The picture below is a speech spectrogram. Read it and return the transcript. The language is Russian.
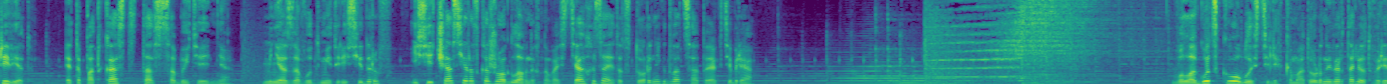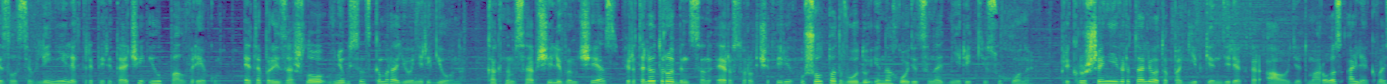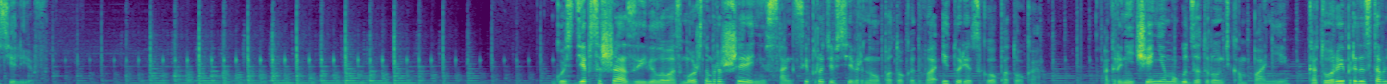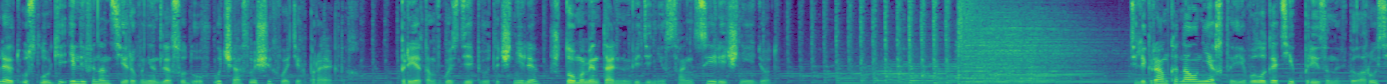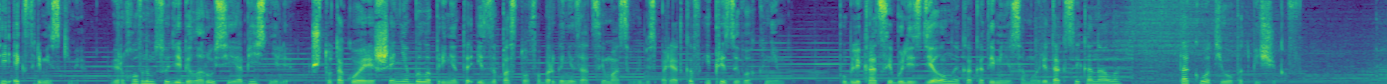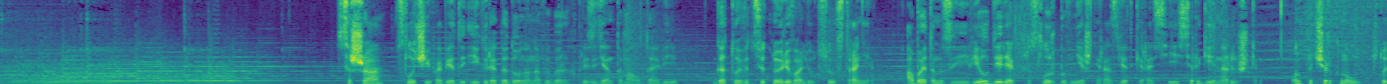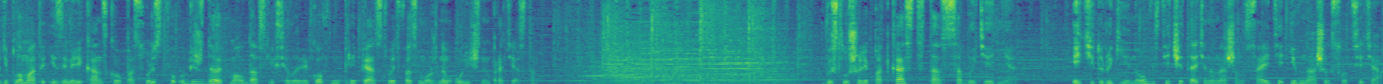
Привет! Это подкаст «ТАСС. События дня». Меня зовут Дмитрий Сидоров, и сейчас я расскажу о главных новостях за этот вторник, 20 октября. В Вологодской области легкомоторный вертолет врезался в линии электропередачи и упал в реку. Это произошло в Нюксинском районе региона. Как нам сообщили в МЧС, вертолет Робинсон Р-44 ушел под воду и находится на дне реки Сухоны. При крушении вертолета погиб гендиректор «Дед Мороз» Олег Васильев. Госдеп США заявил о возможном расширении санкций против Северного потока-2 и Турецкого потока. Ограничения могут затронуть компании, которые предоставляют услуги или финансирование для судов, участвующих в этих проектах. При этом в Госдепе уточнили, что о моментальном введении санкций речь не идет. Телеграм-канал Нехта и его логотип признаны в Беларуси экстремистскими. Верховном суде Беларуси объяснили, что такое решение было принято из-за постов об организации массовых беспорядков и призывах к ним. Публикации были сделаны как от имени самой редакции канала, так и от его подписчиков – США в случае победы Игоря Додона на выборах президента Молдавии готовят цветную революцию в стране. Об этом заявил директор службы внешней разведки России Сергей Нарышкин. Он подчеркнул, что дипломаты из американского посольства убеждают молдавских силовиков не препятствовать возможным уличным протестам. Вы слушали подкаст «ТАСС. События дня». Эти и другие новости читайте на нашем сайте и в наших соцсетях.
